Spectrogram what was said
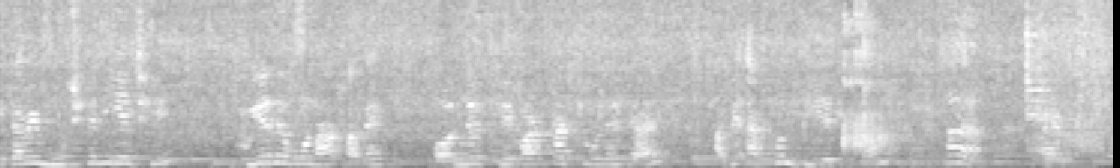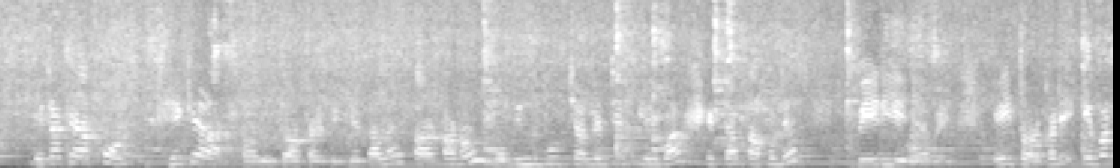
এটা আমি মুছে নিয়েছি। ধুয়ে দেবো না, তাহলে গন্ধের ফ্লেভারটা চলে যায়। আমি এখন দিয়ে দিলাম হ্যাঁ? এটাকে এখন ঢেকে রাখতে হবে তরকারিটিকে। তাহলে তার কারণ গোবিন্দভোগ চালের যে ফ্লেভার সেটা তাহলে বেরিয়ে যাবে এই তরকারি। এবার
